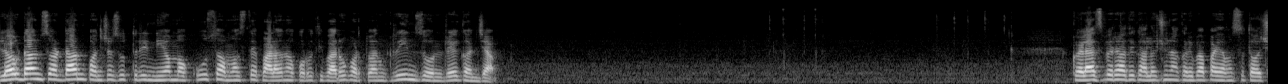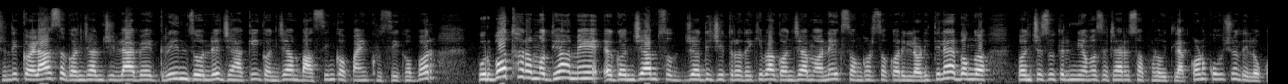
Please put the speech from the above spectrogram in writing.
लकडाउन सट्डाउन नियम नियमको समस्ते पालन गरु बर्तन ग्रीन जोन रे गञ्जाम କୈଳାସ ବେହେରା ଅଧିକ ଆଲୋଚନା କରିବା ପାଇଁ ଆମ ସହିତ ଅଛନ୍ତି କୈଳାସ ଗଞ୍ଜାମ ଜିଲ୍ଲା ଏବେ ଗ୍ରୀନ୍ ଜୋନ୍ରେ ଯାହାକି ଗଞ୍ଜାମବାସୀଙ୍କ ପାଇଁ ଖୁସି ଖବର ପୂର୍ବଥର ମଧ୍ୟ ଆମେ ଗଞ୍ଜାମ ଯଦି ଚିତ୍ର ଦେଖିବା ଗଞ୍ଜାମ ଅନେକ ସଂଘର୍ଷ କରି ଲଢ଼ିଥିଲା ଏବଂ ପଞ୍ଚସୂତ୍ରୀ ନିୟମ ସେଠାରେ ସଫଳ ହୋଇଥିଲା କ'ଣ କହୁଛନ୍ତି ଲୋକ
